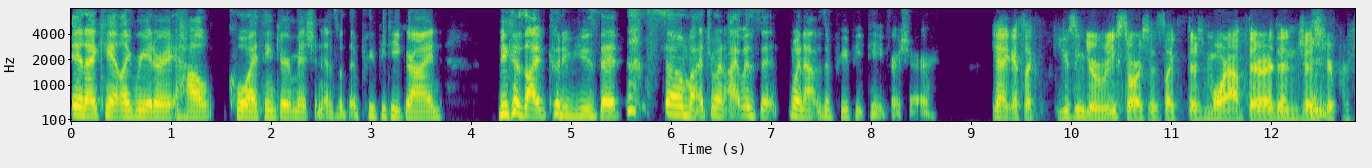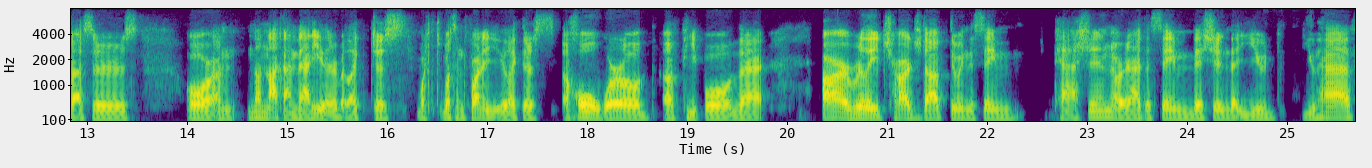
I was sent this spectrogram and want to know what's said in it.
and i can't like reiterate how cool i think your mission is with the pre-pt grind because i could have used it so much when i was in when i was a pre-pt for sure. Yeah i guess like using your resources like there's more out there than just your professors or i'm no knock on that either but like just what's what's in front of you. Like there's a whole world of people that are really charged up doing the same passion or have the same mission that you you have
